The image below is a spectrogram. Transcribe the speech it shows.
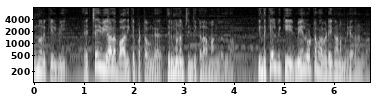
இன்னொரு கேள்வி ஹெச்ஐவியால் பாதிக்கப்பட்டவங்க திருமணம் செஞ்சுக்கலாமாங்கிறது தான். இந்த கேள்விக்கு மேலோட்டமாக விடை காண முடியாது நண்பா.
